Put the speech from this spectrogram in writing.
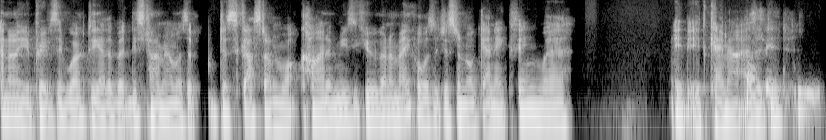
I know you previously worked together, but this time around, was it discussed on what kind of music you were going to make, or was it just an organic thing where it, it came out as it did?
